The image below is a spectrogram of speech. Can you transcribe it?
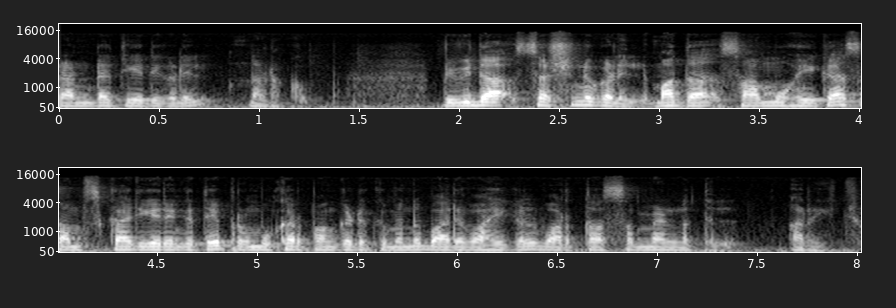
രണ്ട് തീയതികളിൽ നടക്കും. വിവിധ സെഷനുകളിൽ മത സാമൂഹിക സാംസ്കാരിക രംഗത്തെ പ്രമുഖർ പങ്കെടുക്കുമെന്ന് ഭാരവാഹികൾ വാർത്താ സമ്മേളനത്തിൽ അറിയിച്ചു.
